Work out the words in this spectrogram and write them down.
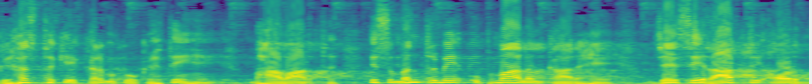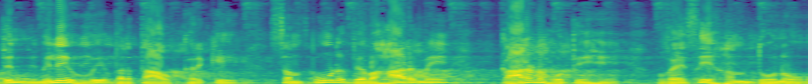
गृहस्थ के कर्म को कहते हैं, भावार्थ, इस मंत्र में उपमा अलंकार है, जैसे रात्रि और दिन मिले हुए वर्ताव करके संपूर्ण व्यवहार में कारण होते हैं, वैसे हम दोनों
